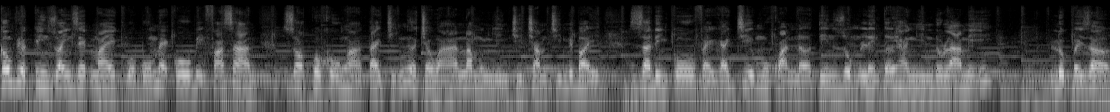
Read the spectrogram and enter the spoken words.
Công việc kinh doanh dệt may của bố mẹ cô bị phá sản do cuộc khủng hoảng tài chính ở châu Á năm 1997. Gia đình cô phải gánh chịu một khoản nợ tín dụng lên tới hàng nghìn đô la Mỹ. Lúc bấy giờ,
